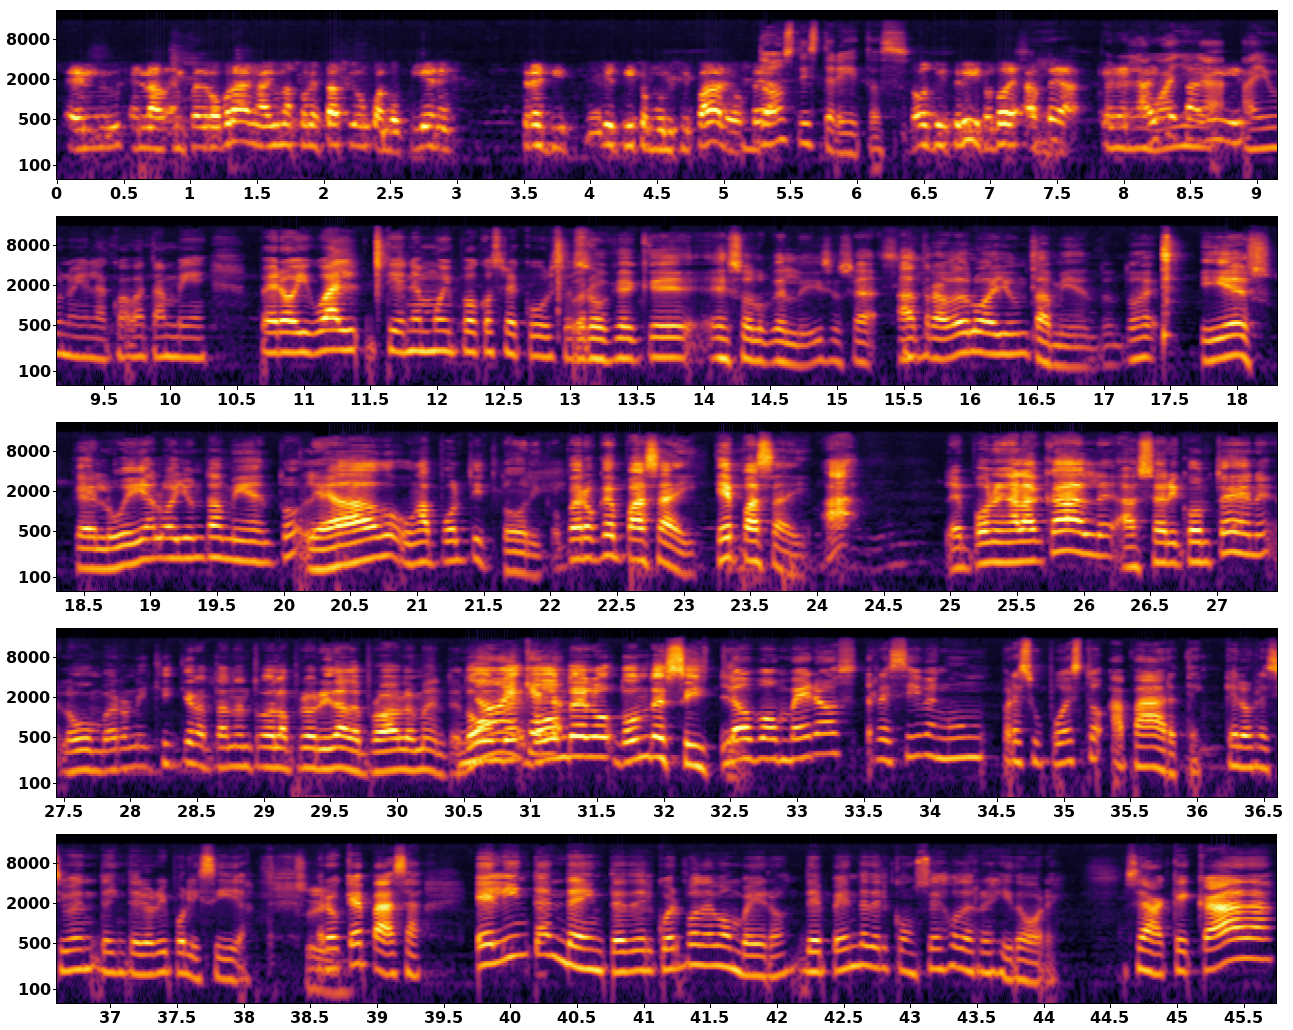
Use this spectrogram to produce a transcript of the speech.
En, en, la- en Pedro Brán hay una sola estación cuando tiene tres di- distritos municipales. O sea, Dos distritos. dos distritos. Entonces, o sea, que Pero en la hay que Guayiga salir- hay uno y en la Cuava también. Pero igual tiene muy pocos recursos. Pero que, que eso es lo que él dice, o sea, a través de los ayuntamientos. Entonces, y eso, que Luis a los ayuntamientos le ha dado un aporte histórico. Pero ¿qué pasa ahí? ¿Qué pasa ahí? Ah, le ponen al alcalde a hacer y contene, los bomberos ni siquiera están dentro de las prioridades probablemente. No, ¿Dónde, es que lo- dónde, lo- dónde existe? Los bomberos reciben un presupuesto aparte, que lo reciben de Interior y Policía. Sí. Pero ¿qué pasa? El intendente del cuerpo de bomberos depende del Consejo de Regidores. O sea, que cada,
